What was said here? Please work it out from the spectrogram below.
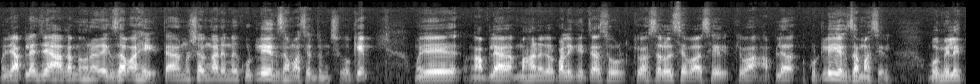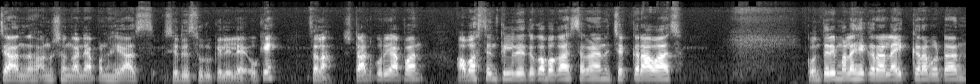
म्हणजे आपल्या जे आगामी होणारे एक्झाम आहे त्या अनुषंगाने मग कुठलीही एक्झाम असेल तुमची ओके म्हणजे आपल्या महानगरपालिकेच्या असेल किंवा सरळ सेवा असेल किंवा आपल्या कुठलीही एक्झाम असेल वमिलेकच्या अनु अनुषंगाने आपण हे आज सिरीज सुरू केलेली आहे ओके चला स्टार्ट करूया आपण. आवाज त्यांनी क्लिअर येतो का बघा? सगळ्यांनी चेक करा आवाज. कोणतरी मला हे करा लाईक करा बटन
